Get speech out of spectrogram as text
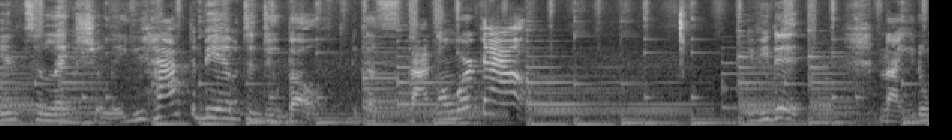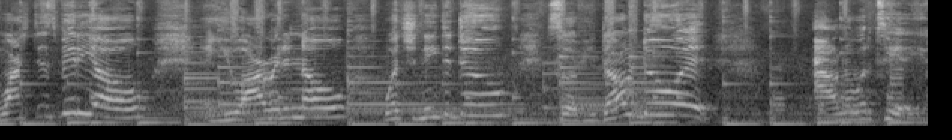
intellectually. You have to be able to do both because it's not to work out if you did. Now you to watch this video and you already know what you need to do. So if you don't do it, I don't know what to tell you.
